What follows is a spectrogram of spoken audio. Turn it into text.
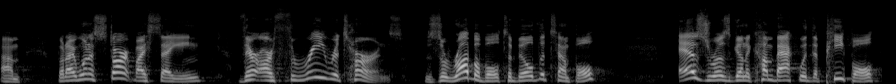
Um, but I want to start by saying there are three returns Zerubbabel to build the temple, Ezra is going to come back with the people.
